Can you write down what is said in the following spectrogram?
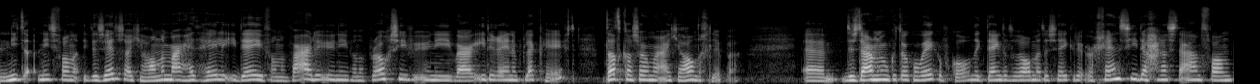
niet, niet van de zetels uit je handen, maar het hele idee van een waardeunie, van een progressieve unie, waar iedereen een plek heeft, dat kan zomaar uit je handen glippen. Uh, dus daarom noem ik het ook een wake-up call. Want ik denk dat we wel met een zekere urgentie daar staan van...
